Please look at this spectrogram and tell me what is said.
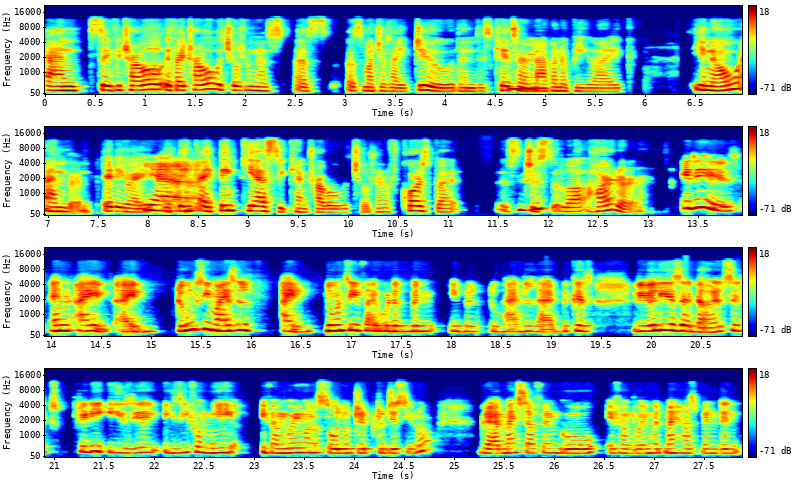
and so if you travel if i travel with children as as as much as i do then these kids are Mhm. not going to be like you know and anyway i think i think yes you can travel with children of course but it's Mhm. just a lot harder It is, and I I don't see myself. I don't see if I would have been able to handle that because really, as adults, it's pretty easy easy for me if I'm going on a solo trip to just you know grab my stuff and go. If I'm going with my husband, then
